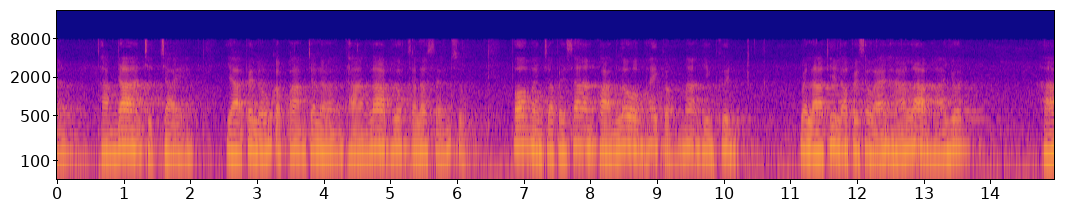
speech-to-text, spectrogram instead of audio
ญทางด้านจิตใจ อย่าไปหลงกับความเจริญทางลาบยศสารเสริญสุข เพราะมันจะไปสร้างความโลภให้เกิดมากยิ่งขึ้น เวลาที่เราไปแสวงหาลาบหายศ หา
